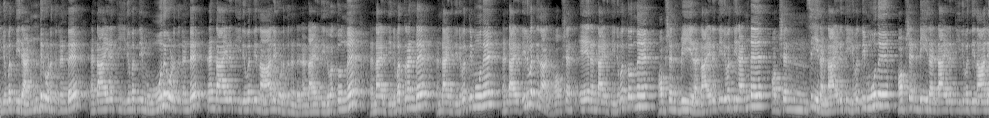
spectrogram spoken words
ഇരുപത്തി രണ്ട് കൊടുത്തിട്ടുണ്ട്. രണ്ടായിരത്തി ഇരുപത്തി മൂന്ന് കൊടുത്തിട്ടുണ്ട്. രണ്ടായിരത്തി ഇരുപത്തി നാല് കൊടുത്തിട്ടുണ്ട്. രണ്ടായിരത്തി ഇരുപത്തി ഒന്ന് രണ്ടായിരത്തി ഇരുപത്തിരണ്ട് രണ്ടായിരത്തി ഇരുപത്തി മൂന്ന് രണ്ടായിരത്തി ഇരുപത്തി നാല് ഓപ്ഷൻ എ രണ്ടായിരത്തി ഇരുപത്തി ഒന്ന് ഓപ്ഷൻ ബി രണ്ടായിരത്തി ഇരുപത്തി രണ്ട് ഓപ്ഷൻ സി രണ്ടായിരത്തി ഇരുപത്തി മൂന്ന് ഓപ്ഷൻ ഡി രണ്ടായിരത്തി ഇരുപത്തി നാല്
